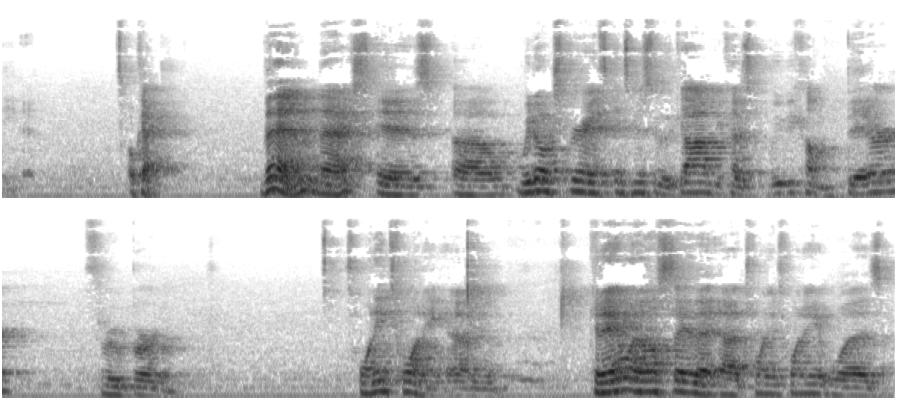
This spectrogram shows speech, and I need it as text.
needed. Okay, then next is uh, we don't experience intimacy with God because we become bitter through burden. 2020. Um, can anyone else say that uh, 2020 was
